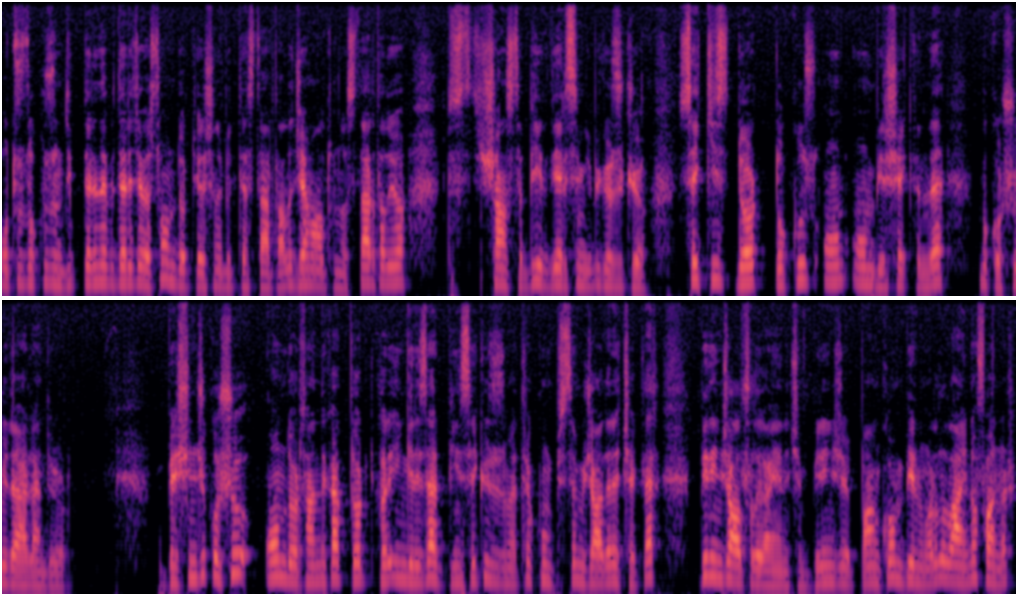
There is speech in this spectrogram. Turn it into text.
39'un diplerinde bir derece ve son 4 yarışında birlikte start aldı. Cem Altun'da start alıyor. Şanslı bir diğer isim gibi gözüküyor. 8, 4, 9, 10, 11 şeklinde bu koşuyu değerlendiriyorum. Beşinci koşu 14 handikap 4 yukarı İngilizler 1800 metre kum pistte mücadele edecekler. Birinci altılı ganyan için. Birinci Bankon bir numaralı Line of Honor.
